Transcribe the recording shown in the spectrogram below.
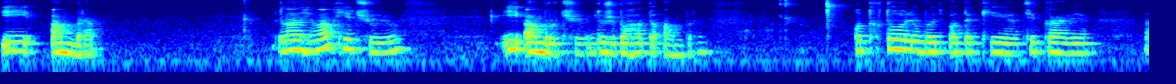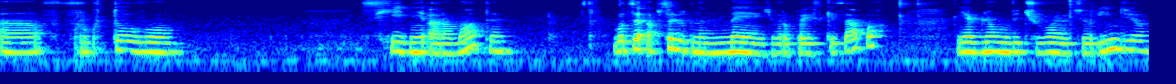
і амбра? Іланг-іланг я чую. І амбру чую, дуже багато амбри. От хто любить отакі цікаві фруктово-східні аромати, бо це абсолютно не європейський запах. Я в ньому відчуваю цю Індію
